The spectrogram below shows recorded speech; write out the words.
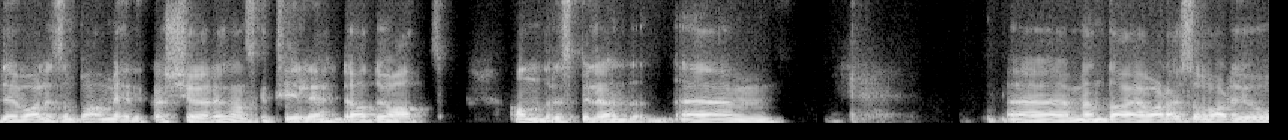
De var liksom på amerikakjøret ganske tidlig. De hadde jo hatt andre spillere. Eh, men da jeg var der, så var det jo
